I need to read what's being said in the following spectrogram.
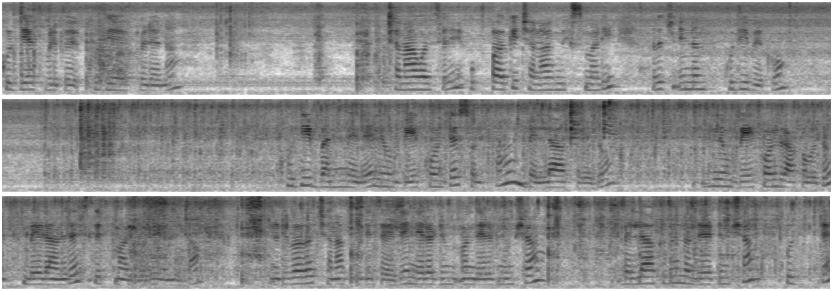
ಕುದಿಯೋಕ್ಕೆ ಬಿಡಬೇಕು ಕುದಿಯೋಕ್ಕೆ ಬಿಡೋಣ. ಚೆನ್ನಾಗಿ ಒಂದ್ಸರಿ ಉಪ್ಪು ಹಾಕಿ ಚೆನ್ನಾಗಿ ಮಿಕ್ಸ್ ಮಾಡಿ ಅದು ಇನ್ನೊಂದು ಕುದಿಬೇಕು. ಕುದಿ ಬಂದಮೇಲೆ ನೀವು ಬೇಕು ಅಂದರೆ ಸ್ವಲ್ಪ ಬೆಲ್ಲ ಹಾಕ್ಬೋದು. ನೀವು ಬೇಕು ಅಂದರೆ ಹಾಕೋಬೋದು. ಬೇಡ ಅಂದರೆ ಸ್ಲಿಪ್ ಮಾಡ್ಬೋದು ಏನಿಲ್ಲ ನೋಡಿ, ಇವಾಗ ಚೆನ್ನಾಗಿ ಕುದೀತಾ ಇದೆ. ಇನ್ನೆರಡು ನಿಮ್ ಒಂದೆರಡು ನಿಮಿಷ. ಬೆಲ್ಲ ಹಾಕಿದ್ರೆ ಎರಡು ನಿಮಿಷ ಕುದಿದ್ರೆ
